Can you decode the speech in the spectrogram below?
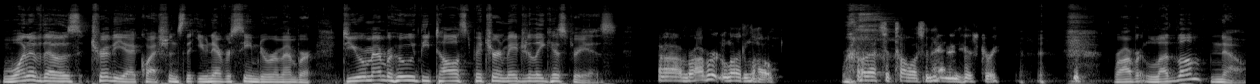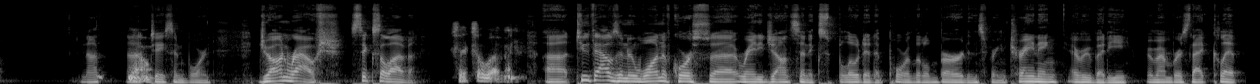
one of those trivia questions that you never seem to remember. Do you remember who the tallest pitcher in Major League history is? Uh, Robert Ludlow. Oh, that's the tallest man in history. Robert Ludlum? No, not not no. Jason Bourne. Jon Rauch, six eleven. 6'11. Uh, 2001, of course, uh, Randy Johnson exploded a poor little bird in spring training. Everybody remembers that clip.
